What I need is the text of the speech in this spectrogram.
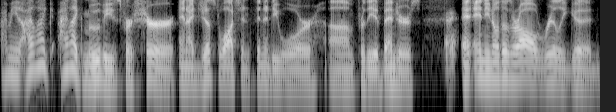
I mean, I like I like movies for sure, and I just watched Infinity War um, for the Avengers, Okay. and and you know those are all really good,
